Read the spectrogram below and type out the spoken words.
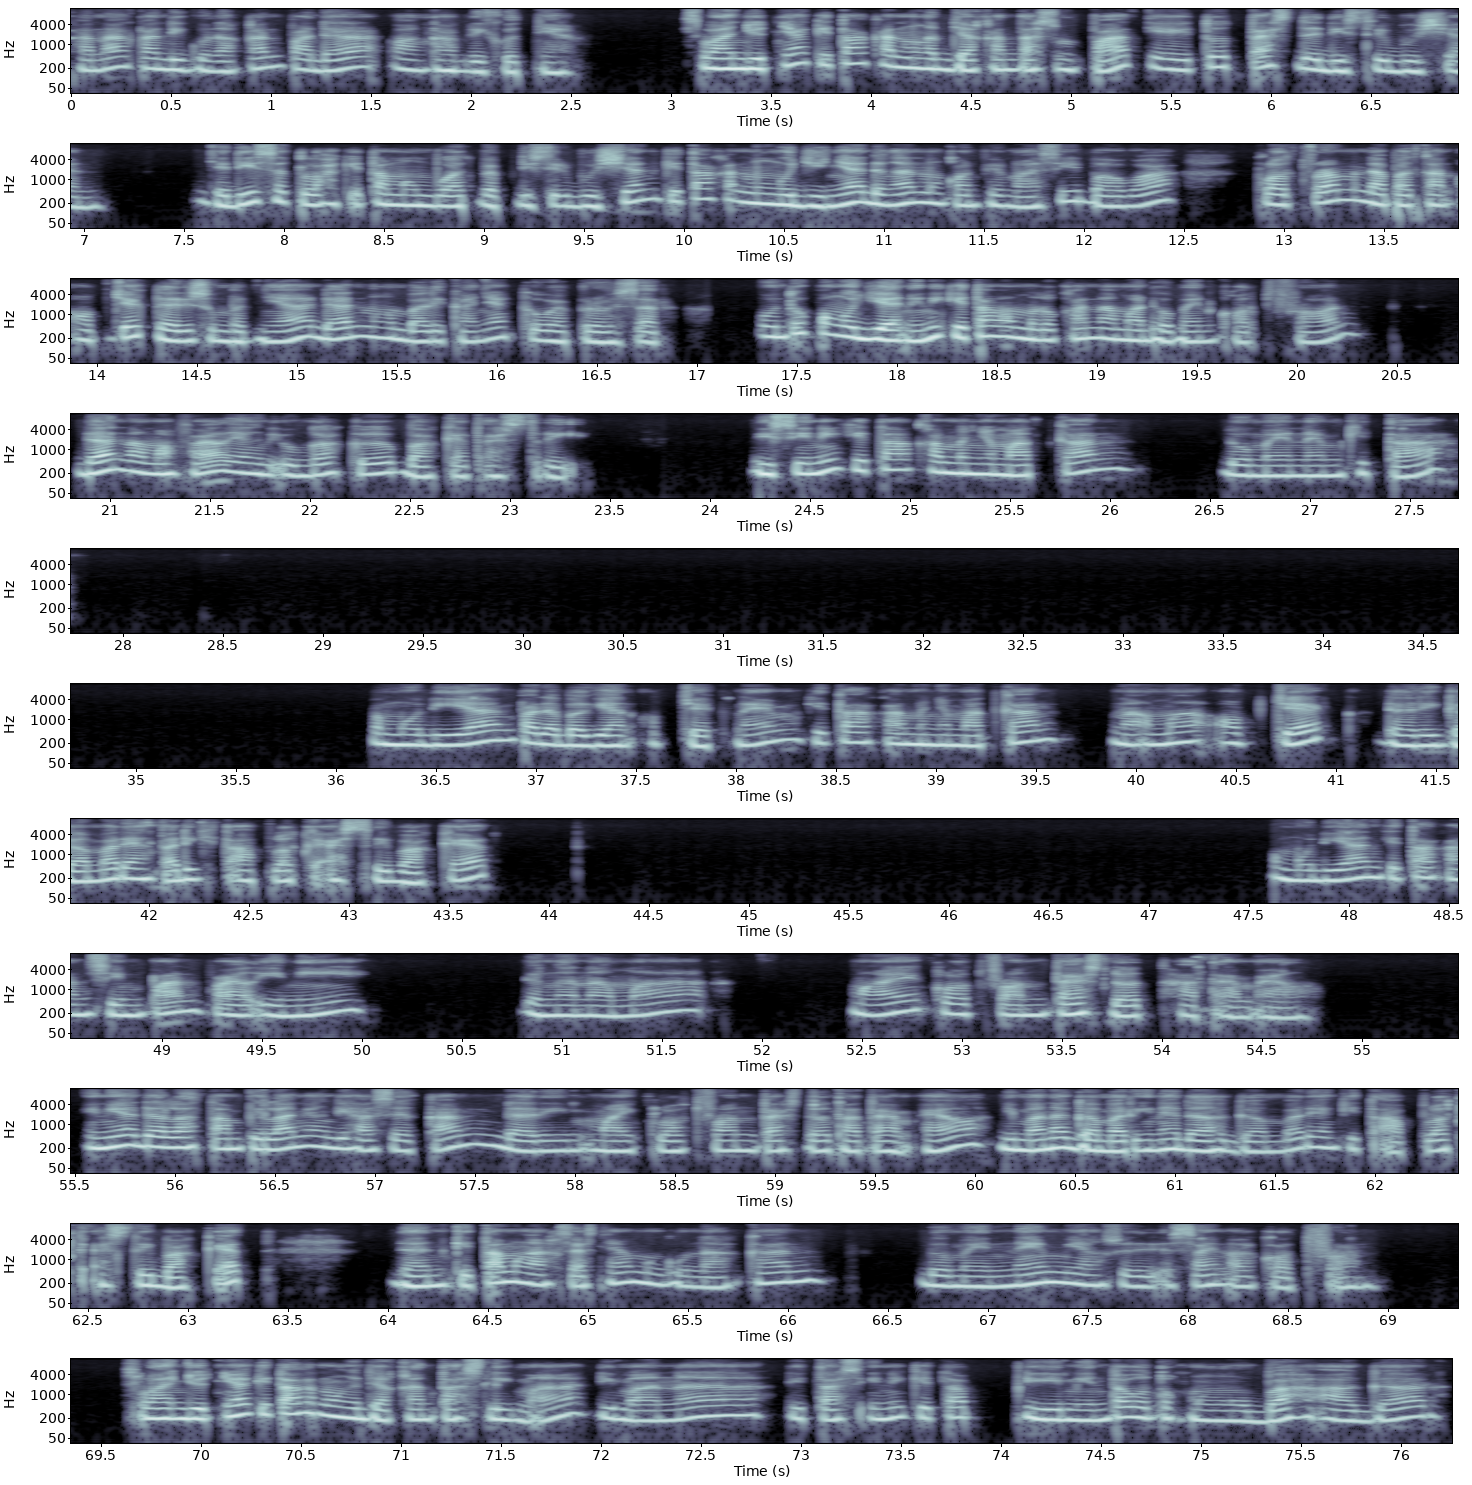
karena akan digunakan pada langkah berikutnya. Selanjutnya kita akan mengerjakan task 4 yaitu test the distribution. Jadi setelah kita membuat web distribution, kita akan mengujinya dengan mengkonfirmasi bahwa CloudFront mendapatkan objek dari sumbernya dan mengembalikannya ke web browser. Untuk pengujian ini kita memerlukan nama domain CloudFront dan nama file yang diunggah ke bucket S3. Di sini kita akan menyematkan domain name kita Kemudian pada bagian object name kita akan menyematkan nama objek dari gambar yang tadi kita upload ke S3 bucket. Kemudian kita akan simpan file ini dengan nama mycloudfronttest.html. Ini adalah tampilan yang dihasilkan dari mycloudfronttest.html, di mana gambar ini adalah gambar yang kita upload ke S3 bucket dan kita mengaksesnya menggunakan domain name yang sudah diassign oleh CloudFront. Selanjutnya kita akan mengerjakan task 5, di mana di task ini kita diminta untuk mengubah agar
